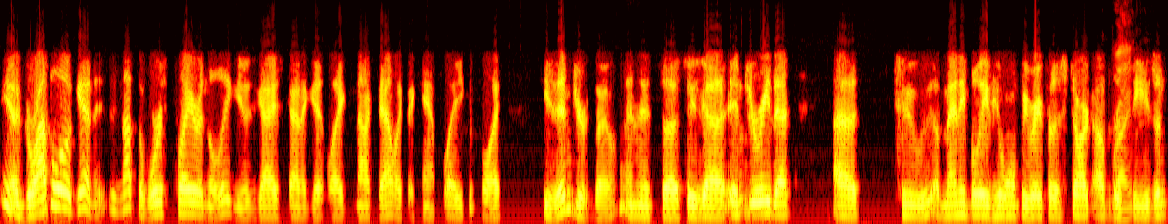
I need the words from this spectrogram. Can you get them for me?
You know, Garoppolo again is not the worst player in the league. You know, these guys kind of get like knocked out, like they can't play. He can play. He's injured though, and it's uh, so he's got an injury that uh, to many believe he won't be ready for the start of the Right. season.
